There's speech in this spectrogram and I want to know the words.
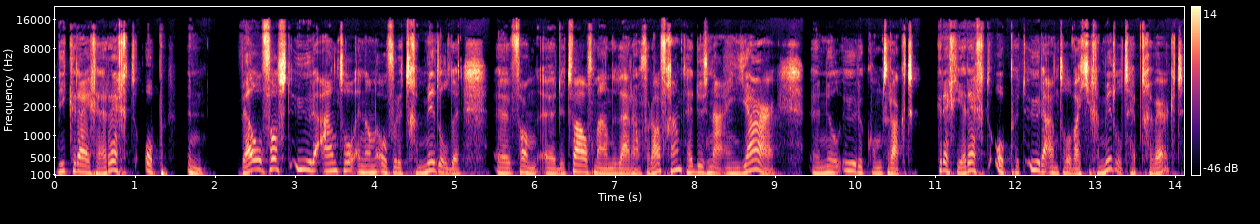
die krijgen recht op een wel vast urenaantal en dan over het gemiddelde uh, van uh, de twaalf maanden daaraan voorafgaand. Hè. Dus na een jaar uh, nul uren contract krijg je recht op het urenaantal wat je gemiddeld hebt gewerkt.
